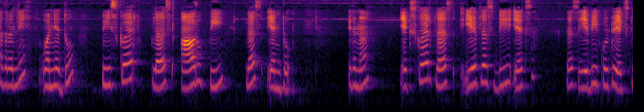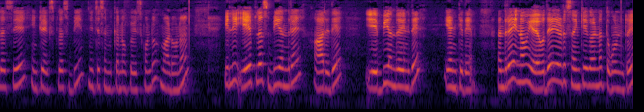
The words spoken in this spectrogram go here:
ಅದರಲ್ಲಿ ಒಂದನೇದ್ದು ಪಿ ಸ್ಕ್ವೇರ್ ಪ್ಲಸ್ ಆರು ಪಿ ಪ್ಲಸ್ ಎಂಟು. ಇದನ್ನು x square plus a plus b x plus a b equal to x plus a into x plus b ನಿಜ ಸಮೀಕರಣ ಉಪಯೋಗಿಸ್ಕೊಂಡು ಮಾಡೋಣ. ಇಲ್ಲಿ ಎ ಪ್ಲಸ್ ಬಿ ಅಂದರೆ ಆರಿದೆ ಎ ಬಿ ಅಂದರೆ ಏನಿದೆ? ಎಂಟಿದೆ ಅಂದರೆ ನಾವು ಯಾವುದೇ ಎರಡು ಸಂಖ್ಯೆಗಳನ್ನ ತಗೊಂಡ್ರೆ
